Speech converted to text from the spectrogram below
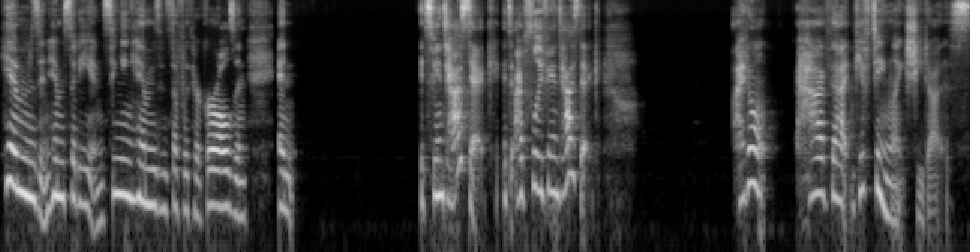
hymns and hymn study and singing hymns and stuff with her girls and and it's fantastic. It's absolutely fantastic. I don't have that gifting like she does.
